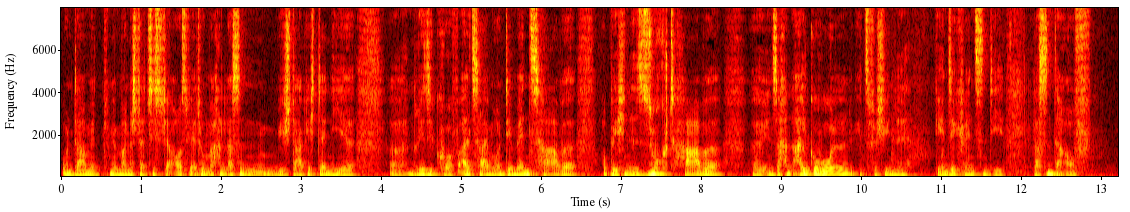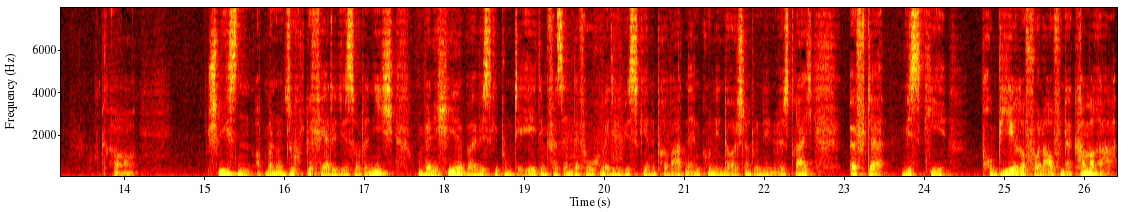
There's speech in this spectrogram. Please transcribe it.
und damit mir mal eine statistische Auswertung machen lassen, wie stark ich denn hier äh, ein Risiko auf Alzheimer und Demenz habe, ob ich eine Sucht habe äh, in Sachen Alkohol. Da gibt es verschiedene Gensequenzen, die lassen darauf äh, schließen, ob man nun suchtgefährdet ist oder nicht. Und wenn ich hier bei whisky.de, dem Versender für hochwertige Whisky an privaten Endkunden in Deutschland und in Österreich, öfter Whisky probiere vor laufender Kamera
